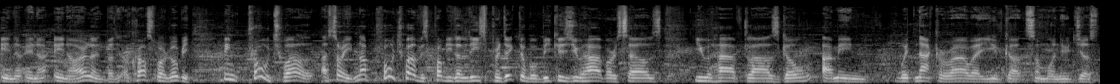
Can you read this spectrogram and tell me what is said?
in, in, in Ireland, but across world rugby. I mean, Pro 12, uh, sorry, not Pro 12 is probably the least predictable because you have ourselves, you have Glasgow. I mean, with Nakarawa, you've got someone who just,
